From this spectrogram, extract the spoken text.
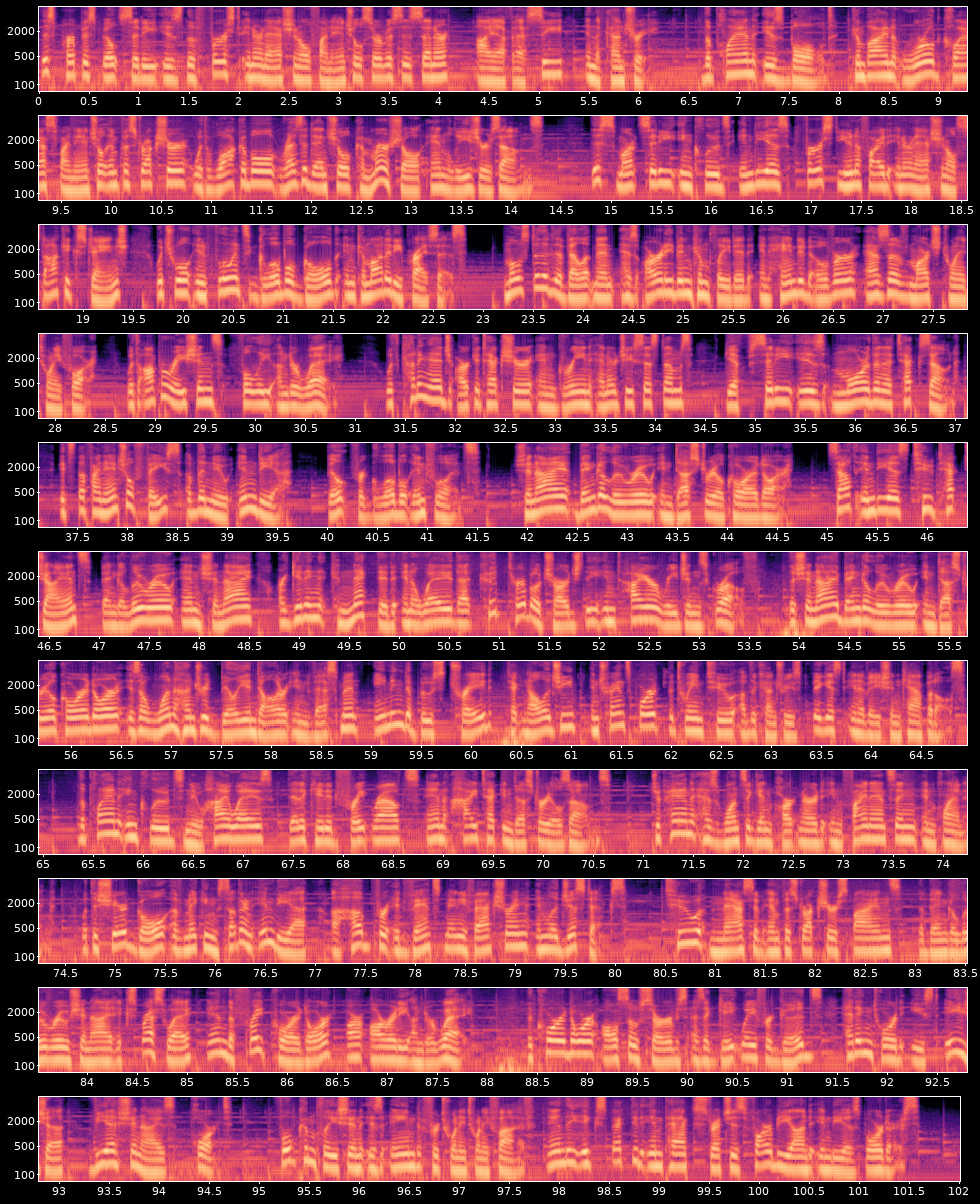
this purpose built city is the first international financial services center, IFSC, in the country. The plan is bold. Combine world class financial infrastructure with walkable residential, commercial, and leisure zones. This smart city includes India's first unified international stock exchange, which will influence global gold and commodity prices. Most of the development has already been completed and handed over as of March 2024, with operations fully underway. With cutting edge architecture and green energy systems, Gift City is more than a tech zone, it's the financial face of the new India, built for global influence. Chennai Bengaluru Industrial Corridor. South India's two tech giants, Bengaluru and Chennai, are getting connected in a way that could turbocharge the entire region's growth. The Chennai Bengaluru Industrial Corridor is a $100 billion investment aiming to boost trade, technology, and transport between two of the country's biggest innovation capitals. The plan includes new highways, dedicated freight routes, and high tech industrial zones. Japan has once again partnered in financing and planning, with the shared goal of making southern India a hub for advanced manufacturing and logistics two massive infrastructure spines, the Bengaluru Chennai Expressway and the Freight Corridor, are already underway. The corridor also serves as a gateway for goods heading toward East Asia via Chennai's port. Full completion is aimed for 2025, and the expected impact stretches far beyond India's borders.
